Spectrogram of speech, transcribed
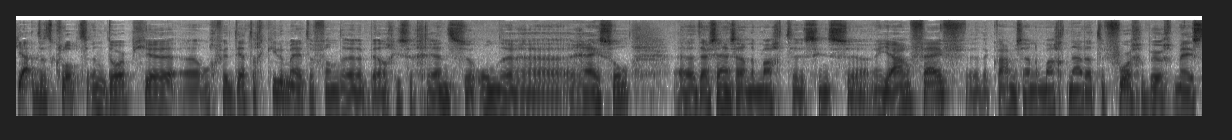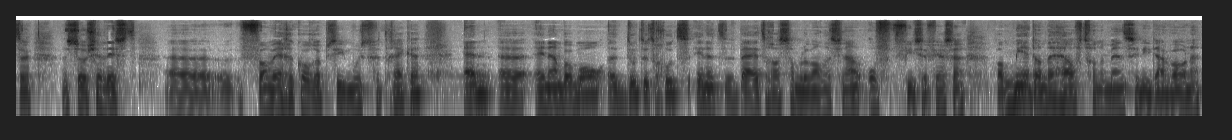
Ja, dat klopt. Een dorpje uh, ongeveer 30 kilometer van de Belgische grens, uh, onder uh, Rijssel. daar zijn ze aan de macht sinds een jaar of vijf. daar kwamen ze aan de macht nadat de vorige burgemeester, een socialist, vanwege corruptie moest vertrekken. En Enan Beaumont doet het goed in het, bij het Rassemblement National, of vice versa. Want meer dan de helft van de mensen die daar wonen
